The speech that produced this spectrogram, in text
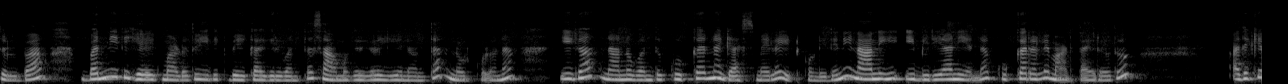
ಸುಲಭ. ಬನ್ನಿ ಇದು ಹೇಗೆ ಮಾಡೋದು ಇದಕ್ಕೆ ಬೇಕಾಗಿರುವಂಥ ಸಾಮಗ್ರಿಗಳು ಏನು ಅಂತ ನೋಡ್ಕೊಳ್ಳೋಣ. ಈಗ ನಾನು ಒಂದು ಕುಕ್ಕರ್ನ ಗ್ಯಾಸ್ ಮೇಲೆ ಇಟ್ಕೊಂಡಿದ್ದೀನಿ. ನಾನು ಈ ಬಿರಿಯಾನಿಯನ್ನು ಕುಕ್ಕರಲ್ಲೇ ಮಾಡ್ತಾ ಇರೋದು. ಅದಕ್ಕೆ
